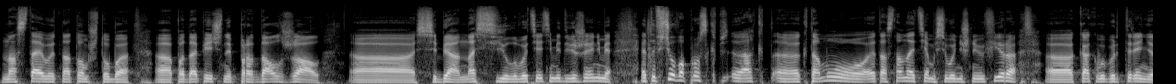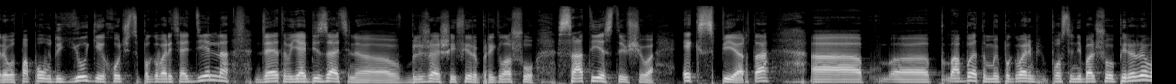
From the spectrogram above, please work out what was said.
настаивает на том, чтобы э, подопечный продолжал себя насиловать этими движениями. Это все вопрос к, к, к тому, это основная тема сегодняшнего эфира, как выбрать тренера. Вот по поводу йоги хочется поговорить отдельно. Для этого я обязательно в ближайшие эфиры приглашу соответствующего эксперта. А, а, об этом мы поговорим после небольшого перерыва.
